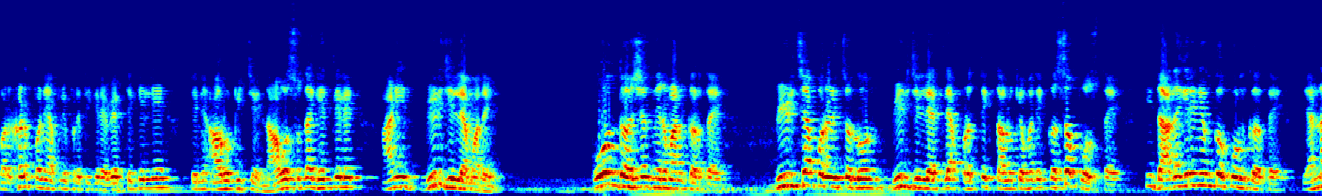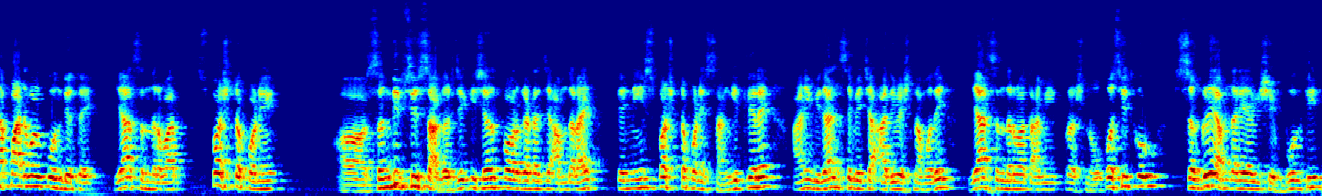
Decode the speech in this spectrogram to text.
परखडपणे आपली प्रतिक्रिया व्यक्त केली आहे. त्यांनी आरोपीचे नावं सुद्धा घेतलेले आहेत. आणि बीड जिल्ह्यामध्ये कोण दहशत निर्माण करत आहे बीडच्या परळीचं लोन बीड जिल्ह्यातल्या प्रत्येक तालुक्यामध्ये कसं पोहोचतंय? ही दादागिरी नेमकं कोण करतंय? यांना पाठबळ कोण देतंय? या संदर्भात स्पष्टपणे संदीप क्षीरसागर जे की शरद पवार गटाचे आमदार आहेत त्यांनीही स्पष्टपणे सांगितलेलं आहे. आणि विधानसभेच्या अधिवेशनामध्ये या संदर्भात आम्ही प्रश्न उपस्थित करू. सगळे आमदार याविषयी बोलतील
